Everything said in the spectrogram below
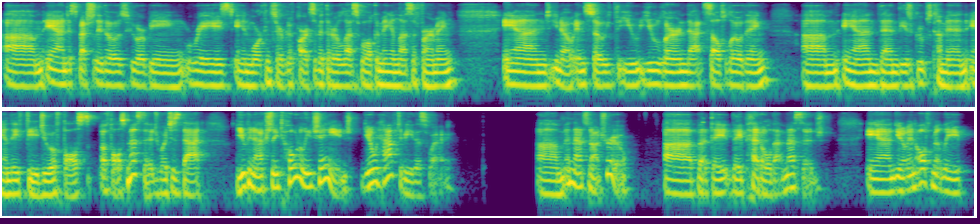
Um, and especially those who are being raised in more conservative parts of it that are less welcoming and less affirming. And you know and so you you learn that self-loathing um, and then these groups come in and they feed you a false a false message which is that you can actually totally change. You don't have to be this way. Um, and that's not true. Uh, but they they peddle that message. And you know and ultimately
